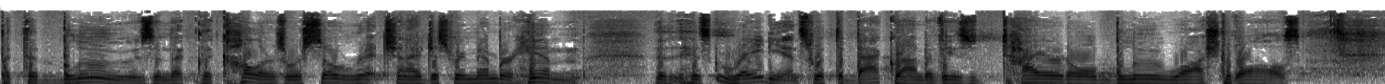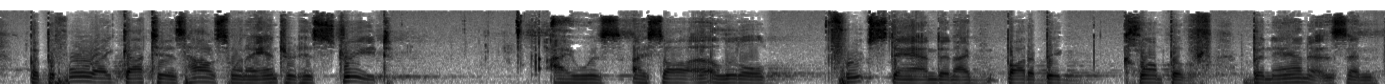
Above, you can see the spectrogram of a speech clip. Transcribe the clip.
but the blues and the, the colors were so rich. And I just remember him, his radiance with the background of these tired old blue washed walls. But before I got to his house, when I entered his street, I was I saw a little fruit stand and I bought a big clump of bananas and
